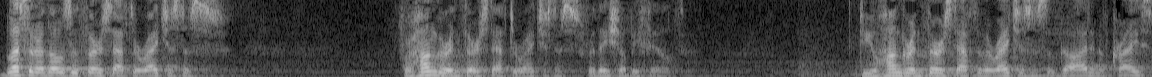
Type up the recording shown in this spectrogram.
Blessed are those who thirst after righteousness for hunger and thirst after righteousness, for they shall be filled. Do you hunger and thirst after the righteousness of God and of Christ?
